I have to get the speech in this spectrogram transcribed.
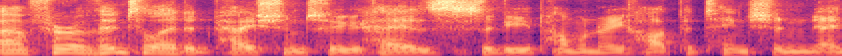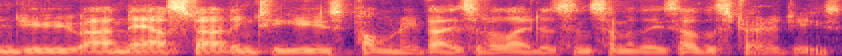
Uh, for a ventilated patient who has severe pulmonary hypertension, and you are now starting to use pulmonary vasodilators and some of these other strategies,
